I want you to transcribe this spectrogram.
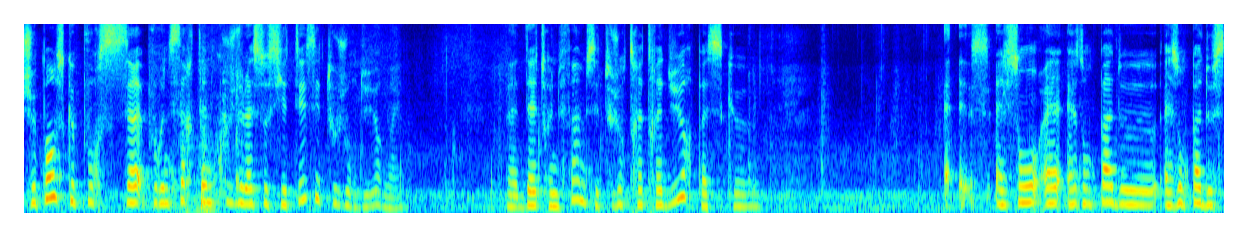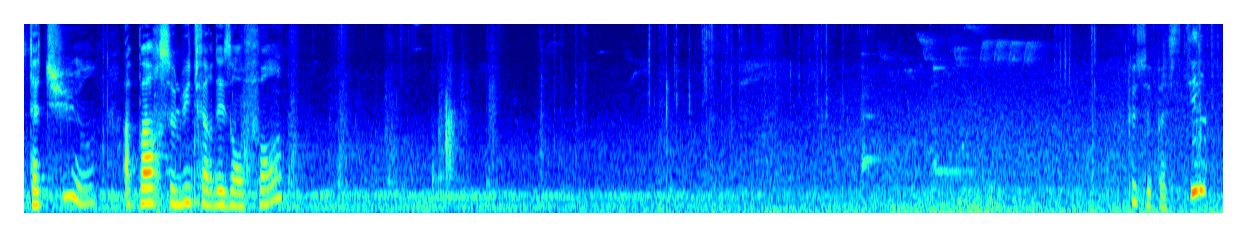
Je pense que pour, une certaine couche de la société, c'est toujours dur. Bah, D'être une femme, c'est toujours très très dur parce que elles- pas de statut, hein, à part celui de faire des enfants. Que se passe-t-il?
